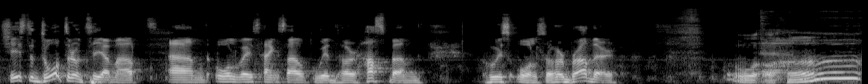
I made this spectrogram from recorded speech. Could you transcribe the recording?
She's the daughter of Tiamat and always hangs out with her husband, who is also her brother, Wh- huh?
